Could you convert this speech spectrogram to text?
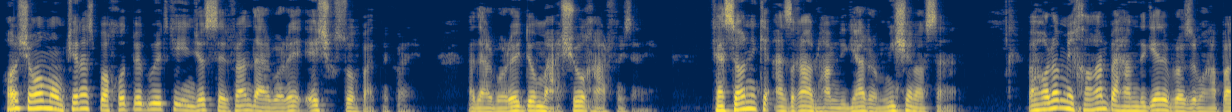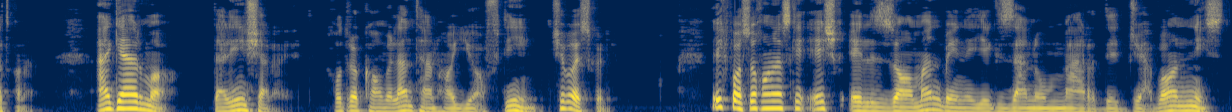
حال شما ممکن است با خود بگویید که اینجا صرفا درباره عشق صحبت می‌کنیم. و درباره دو معشوق حرف می‌زنیم. کسانی که از قبل همدیگر را می‌شناسند و حالا می‌خواهند به همدیگر ابراز محبت کنند. اگر ما در این شرایط خود را کاملا تنها یافتیم چه باعث کنیم؟ یک پاسخ آن است که عشق الزاما بین یک زن و مرد جوان نیست.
